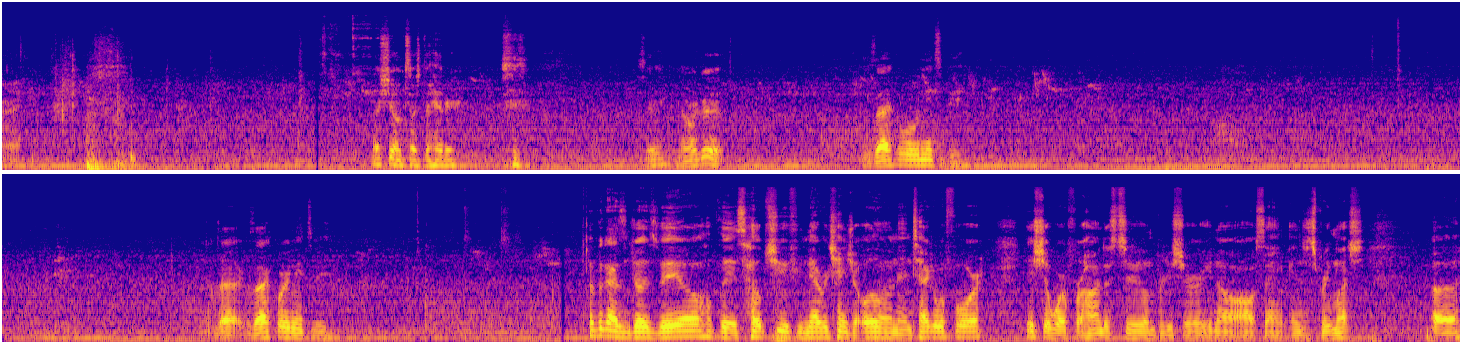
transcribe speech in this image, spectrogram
Alright. Make sure you don't touch the header. See? Now we're good. Exactly where we need to be. That exactly where you need to be. Hope you guys enjoyed this video. Hopefully it's helped you if you never changed your oil on the Integra before. This should work for Hondas too. I'm pretty sure, you know, all same engines pretty much. Uh,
